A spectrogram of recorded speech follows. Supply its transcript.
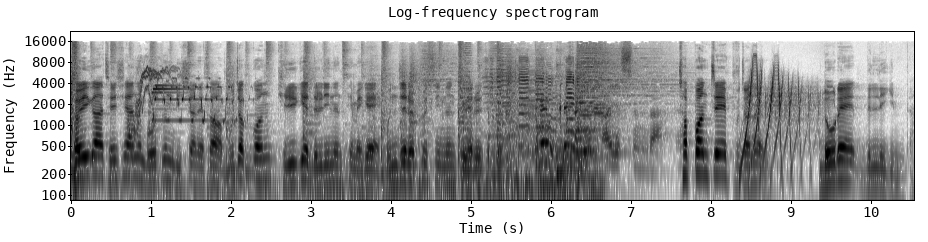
저희가 제시하는 모든 미션에서 무조건 길게 늘리는 팀에게 문제를 풀 수 있는 기회를 드립니다. 알겠습니다. 첫 번째 부전은 노래 늘리기입니다.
